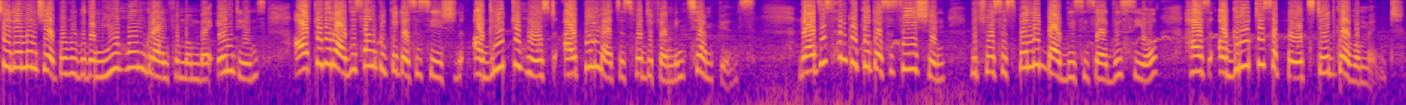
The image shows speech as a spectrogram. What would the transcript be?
Stadium in Jaipur will be the new home ground for Mumbai Indians after the Rajasthan Cricket Association agreed to host IPL matches for defending champions. Rajasthan Cricket Association, which was suspended by BCCI this year, has agreed to support state government.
